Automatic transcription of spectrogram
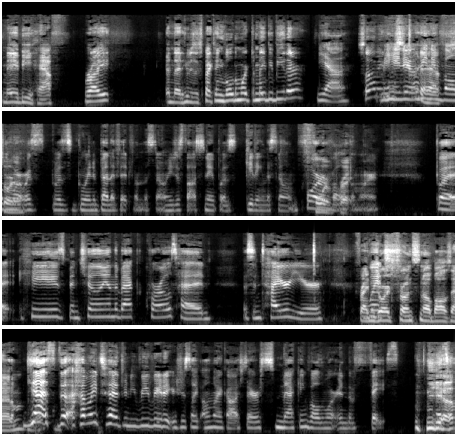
maybe half right, in that he was expecting Voldemort to maybe be there. yeah. So I I mean, mean, he knew he knew half, Voldemort sorta. was was going to benefit from the stone. He just thought Snape was getting the stone for, For- right. Voldemort. But he's been chilling in the back of Quirrell's head this entire year. Fred and George throwing snowballs at him. Yes, the how many times when you reread it, you're just like, oh my gosh, they're smacking Voldemort in the face. yeah.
